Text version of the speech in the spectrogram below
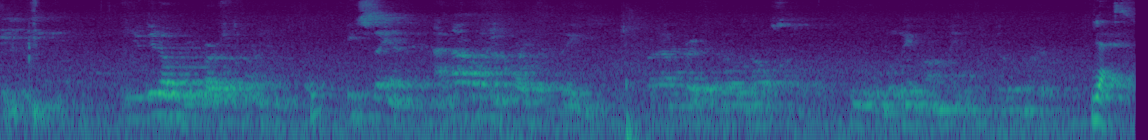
When you get over to verse 20, he's saying, I not only pray for thee, but I pray for those also who will believe on me through the word. Yes.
